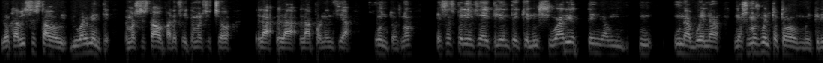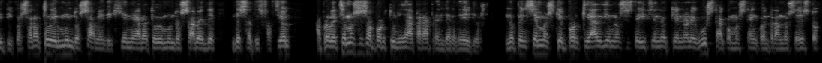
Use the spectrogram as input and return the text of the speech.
Lo que habéis estado, igualmente, hemos estado, parece que hemos hecho la, ponencia juntos, ¿no? Esa experiencia del cliente, que el usuario tenga un, una buena... Nos hemos vuelto todos muy críticos. Ahora todo el mundo sabe de higiene, ahora todo el mundo sabe de, satisfacción. Aprovechemos esa oportunidad para aprender de ellos. No pensemos que porque alguien nos esté diciendo que no le gusta cómo está encontrándose esto,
